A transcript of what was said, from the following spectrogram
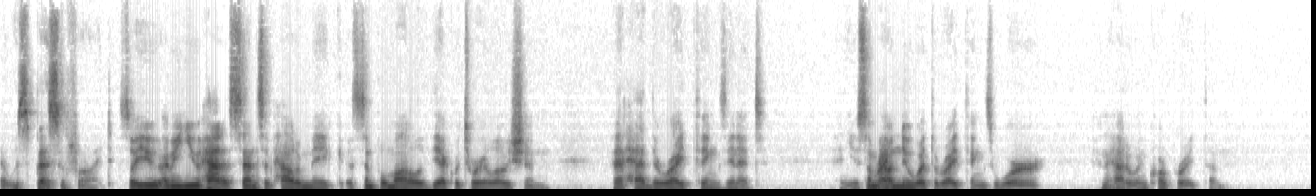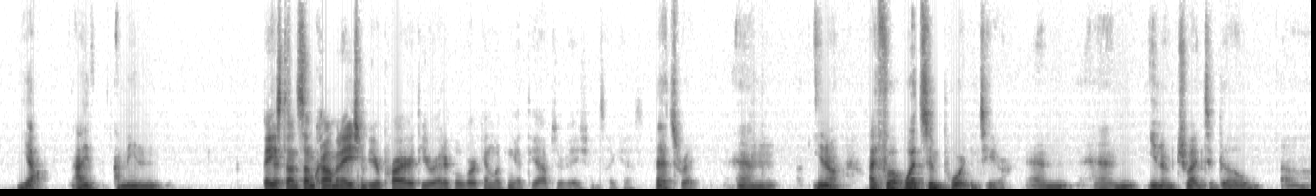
that was specified. So you, I mean, you had a sense of how to make a simple model of the equatorial ocean that had the right things in it, and you somehow Right. knew what the right things were and how to incorporate them Yeah, I I mean based on some combination of your prior theoretical work and looking at the observations. I guess. That's right. And you know, I thought, what's important here, and and you know, tried to go uh,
